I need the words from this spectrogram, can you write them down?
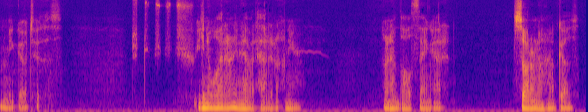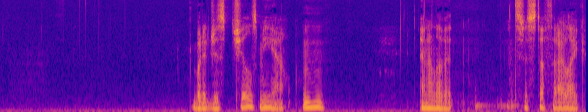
Let me go to this. You know what? I don't even have it added on here. I don't have the whole thing added, so I don't know how it goes. But it just chills me out, Mm-hmm. and I love it. It's just stuff that I like.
